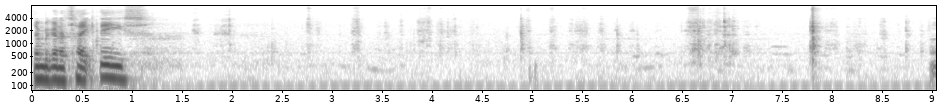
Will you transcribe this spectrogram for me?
Then we're going to take these uh,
